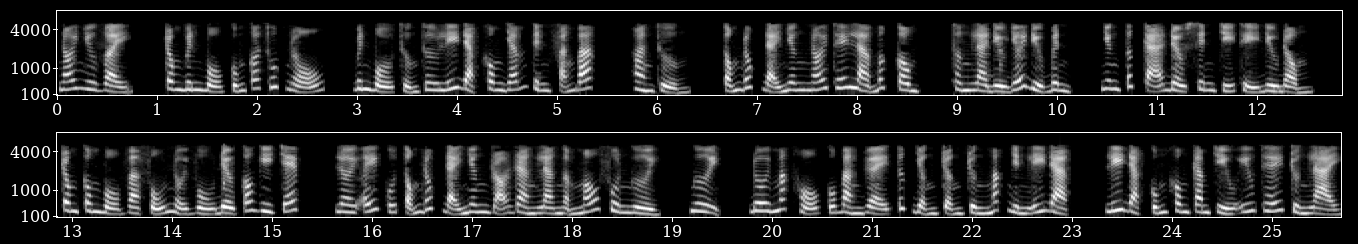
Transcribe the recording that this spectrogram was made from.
nói như vậy, trong binh bộ cũng có thuốc nổ, binh bộ thượng thư Lý Đạt không dám tin phản bác, Hoàng thượng, Tổng đốc đại nhân nói thế là bất công, thân là điều giới điều binh, nhưng tất cả đều xin chỉ thị điều động, trong công bộ và phủ nội vụ đều có ghi chép, lời ấy của Tổng đốc đại nhân rõ ràng là ngậm máu phun người, người, đôi mắt hổ của bàn duệ tức giận trận trừng mắt nhìn Lý Đạt, Lý Đạt cũng không cam chịu yếu thế trừng lại,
